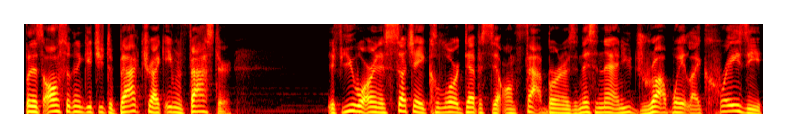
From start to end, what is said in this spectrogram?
but it's also going to get you to backtrack even faster if you are in a, such a caloric deficit on fat burners and this and that, and you drop weight like crazy,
